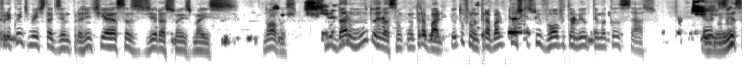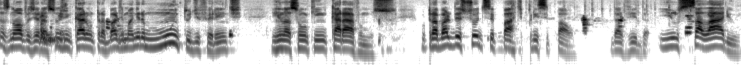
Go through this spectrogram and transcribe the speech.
frequentemente está dizendo para a gente que essas gerações mais novas mudaram muito a relação com o trabalho. Eu estou falando trabalho porque acho que isso envolve também o tema cansaço. Ela diz que essas novas gerações encaram o trabalho de maneira muito diferente em relação ao que encarávamos. O trabalho deixou de ser parte principal da vida e o salário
